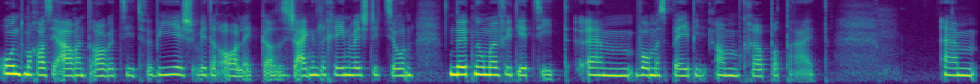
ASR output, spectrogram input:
und man kann sie auch, wenn die Tragezeit vorbei ist, wieder anlegen. Also es ist eigentlich eine Investition nicht nur für die Zeit, ähm, wo man das Baby am Körper trägt. Ähm,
